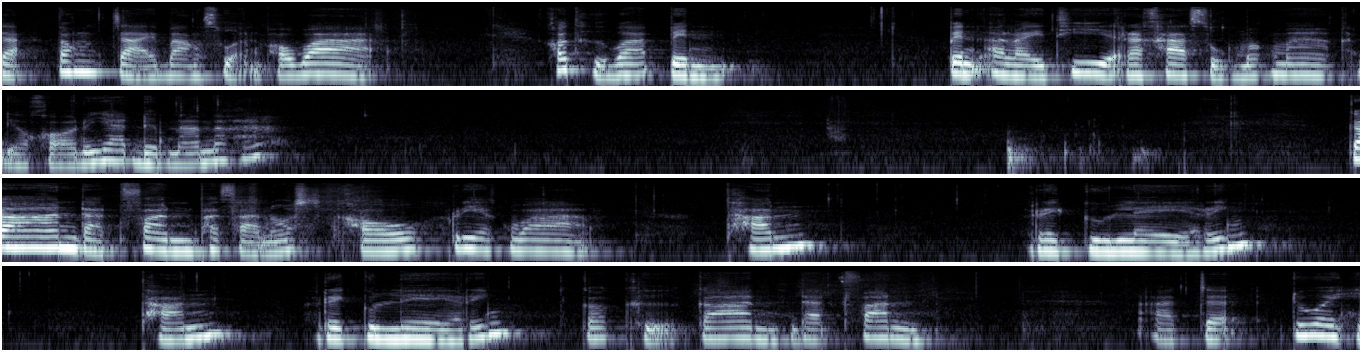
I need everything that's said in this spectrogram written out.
จะต้องจ่ายบางส่วน เพราะว่าเขาถือว่าเป็นเป็นอะไรที่ราคาสูงมากๆ เดี๋ยวขออนุญาตดื่มน้ำนะคะ การดัดฟันภาษานอชเขาเรียกว่าทัน regulering ทัน regulering ก็คือการดัดฟัน อาจจะด้วยเห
